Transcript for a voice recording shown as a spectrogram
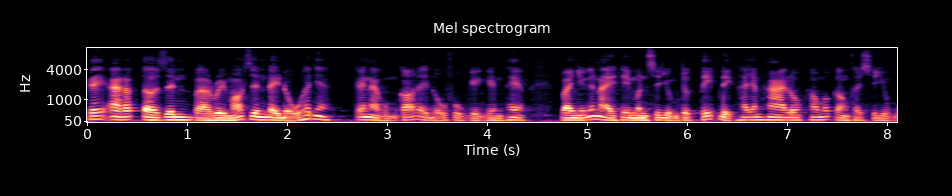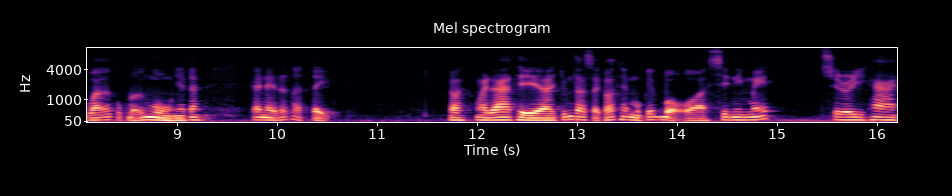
cái adapter zin và remote zin đầy đủ hết nha. Cây nào cũng có đầy đủ phụ kiện kèm theo. Và những cái này thì mình sử dụng trực tiếp điện 2.2 luôn không có cần phải sử dụng qua cái cục đổi nguồn nha các anh. Cái này rất là tiện. Rồi ngoài ra thì ờ, chúng ta sẽ có thêm một cái bộ à, Series 2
